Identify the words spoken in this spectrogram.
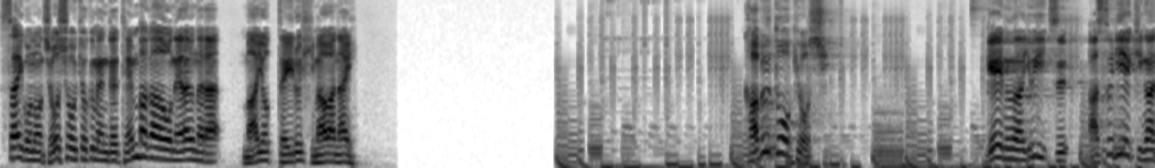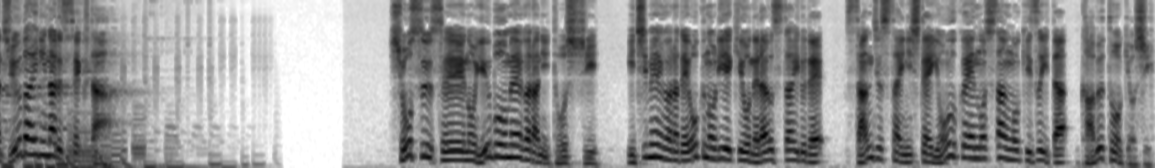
最後の上昇局面で天馬川を狙うなら迷っている暇はない。株東京市。ゲームは唯一明日利益が10倍になるセクター。少数精鋭の有望銘柄に投資し、1銘柄で奥の利益を狙うスタイルで30歳にして4億円の資産を築いた株東京氏。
